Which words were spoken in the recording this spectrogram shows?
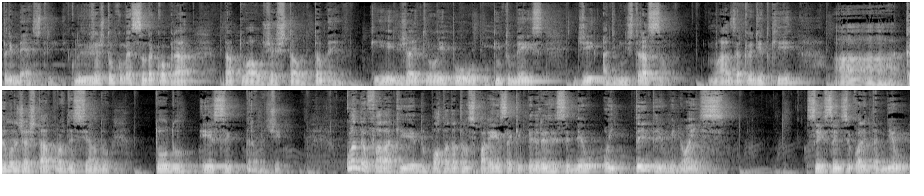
trimestre. Inclusive já estão começando a cobrar da atual gestão também, que já entrou aí para o quinto mês de administração. Mas acredito que a, a Câmara já está providenciando todo esse trâmite. Quando eu falo aqui do portal da transparência que Pedreiras recebeu 81 milhões 640 mil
